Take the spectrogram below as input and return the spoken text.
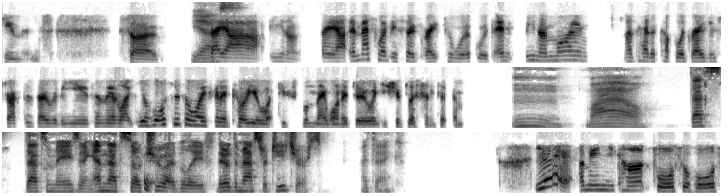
humans. So yes. they are, you know, they are, and that's why they're so great to work with. And you know, my I've had a couple of great instructors over the years, and they're like, your horse is always going to tell you what discipline they want to do, and you should listen to them. Mm, wow. That's that's amazing. And that's so true, I believe. They're the master teachers, I think. Yeah, I mean, you can't force a horse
